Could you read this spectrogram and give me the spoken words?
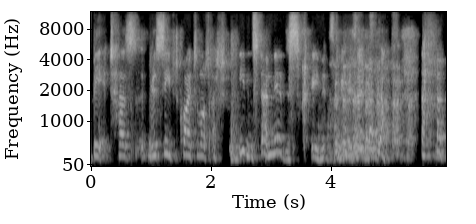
bit has received quite a lot. I should even stand near the screen. It's the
